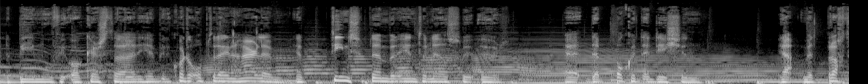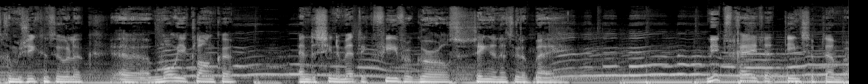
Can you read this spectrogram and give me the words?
De B-Movie Orchestra. Die hebben korte optreden in Haarlem. Je hebt 10 september in toneelschuur. Eh, de Pocket Edition. Ja, met prachtige muziek natuurlijk. eh, mooie klanken. En de Cinematic Fever Girls zingen natuurlijk mee. Niet vergeten, 10 september.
